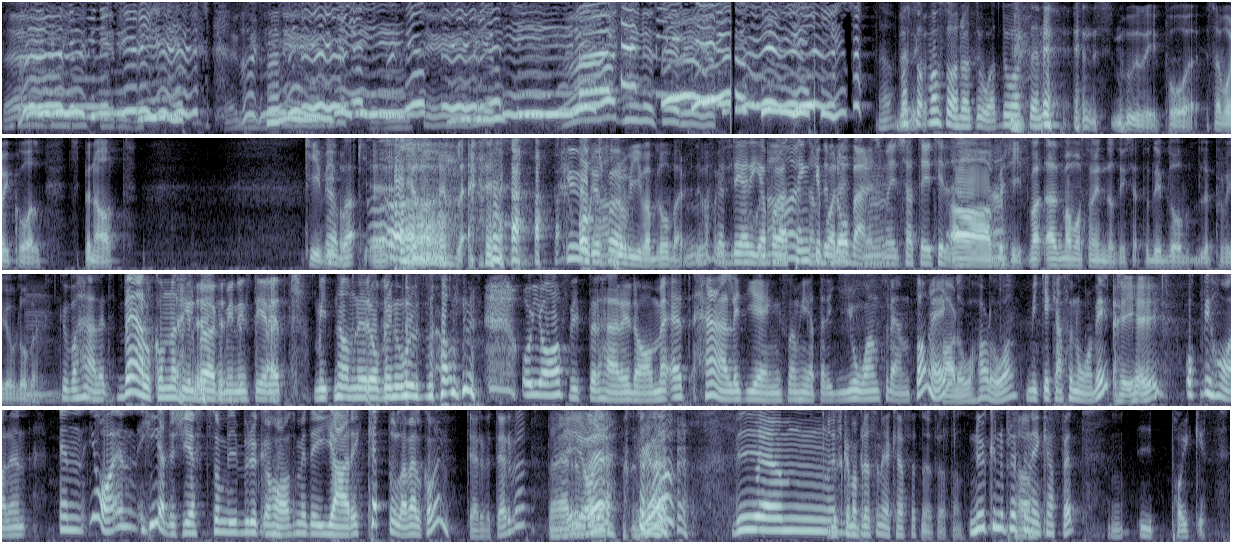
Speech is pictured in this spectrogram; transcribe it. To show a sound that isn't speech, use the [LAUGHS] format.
Bögministeriet, bögministeriet, bögministeriet, bögministeriet, bögministeriet. Vad sa, vad sa du att du åt? Du åt en... [LAUGHS] en smoothie på savoykål, spenat, kiwi Jag bara, och eh. [LAUGHS] Gud, och du får- Proviva blåbär. Det var faktiskt det jag bara Ja, tänker på det blåbären som sötar ju till det. Ja, precis. Man, man måste ha in någonting sött och det är blå, Proviva blåbär. Gud vad härligt. Välkomna till bögministeriet. [LAUGHS] Mitt namn är Robin Olsson [LAUGHS] och jag sitter här idag med ett härligt gäng som heter Johan Svensson, hej. Hallå, hallå. Micke Kasanovic. Hej, hej. Och vi har en, en, ja, en hedersgäst som vi brukar ha som heter Jari Kettola. Välkommen! Terve, terve. Det är Terve. Ja. Vi, ehm, Nu ska man pressa ner kaffet nu förresten. nu kan du pressa ner kaffet i pojkis.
